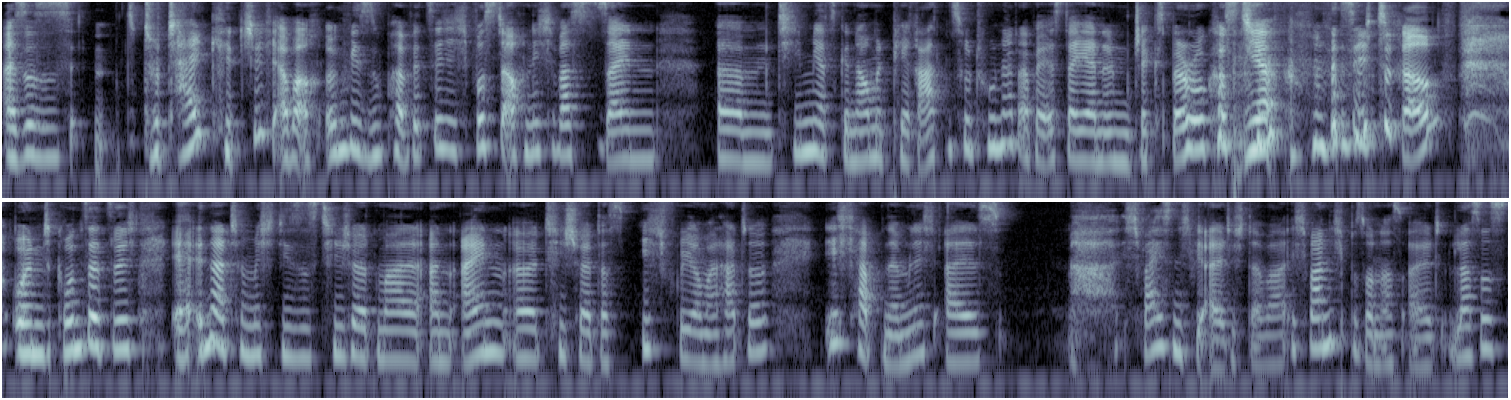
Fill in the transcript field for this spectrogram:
Also, es ist total kitschig, aber auch irgendwie super witzig. Ich wusste auch nicht, was sein ähm, Team jetzt genau mit Piraten zu tun hat, aber er ist da ja in einem Jack Sparrow-Kostüm Ja. sich drauf. Und grundsätzlich erinnerte mich dieses T-Shirt mal an ein äh, T-Shirt, das ich früher mal hatte. Ich habe nämlich als, ah, ich weiß nicht, wie alt ich da war. Ich war nicht besonders alt. Lass es,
